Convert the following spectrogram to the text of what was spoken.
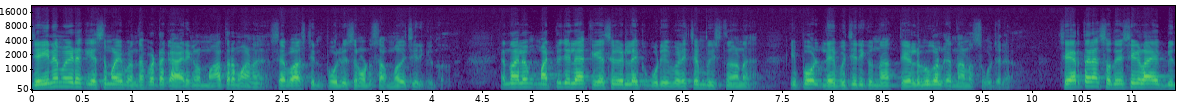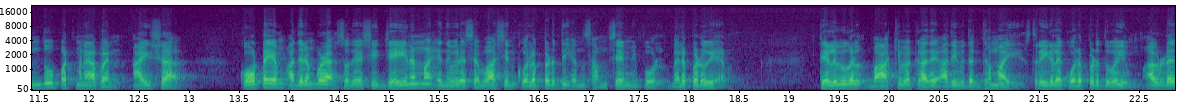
ജൈനമ്മയുടെ കേസുമായി ബന്ധപ്പെട്ട കാര്യങ്ങൾ മാത്രമാണ് സെബാസ്റ്റ്യൻ പോലീസിനോട് സമ്മതിച്ചിരിക്കുന്നത്. എന്നാലും മറ്റു ചില കേസുകളിലേക്ക് കൂടി വെളിച്ചം വീശുന്നതാണ് ഇപ്പോൾ ലഭിച്ചിരിക്കുന്ന തെളിവുകൾ എന്നാണ് സൂചന. ചേർത്തല സ്വദേശികളായ ബിന്ദു പത്മനാഭൻ ഐഷ കോട്ടയം അതിരമ്പുഴ സ്വദേശി ജൈനമ്മ എന്നിവരെ സെബാസ്റ്റ്യൻ കൊലപ്പെടുത്തി എന്ന സംശയം ഇപ്പോൾ ബലപ്പെടുകയാണ്. തെളിവുകൾ ബാക്കി വെക്കാതെ അതിവിദഗ്ധമായി സ്ത്രീകളെ കൊലപ്പെടുത്തുകയും അവരുടെ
